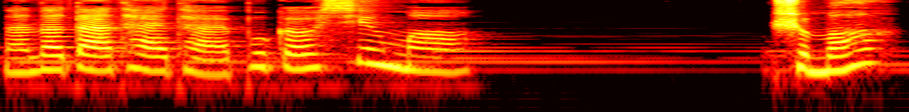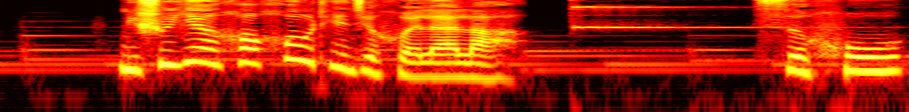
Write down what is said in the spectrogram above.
难道大太太不高兴吗？什么？你说燕浩后天就回来了？似乎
